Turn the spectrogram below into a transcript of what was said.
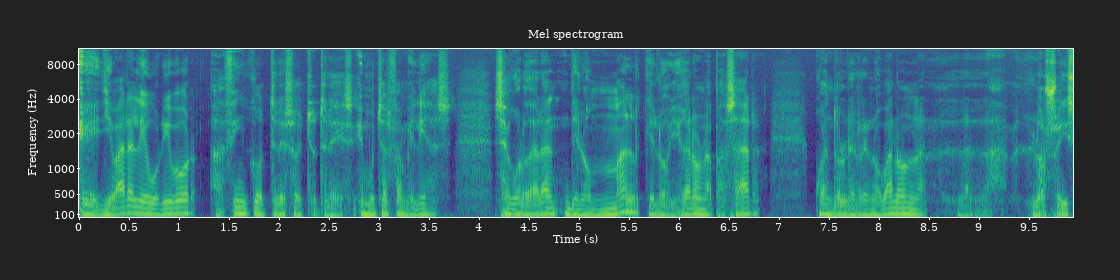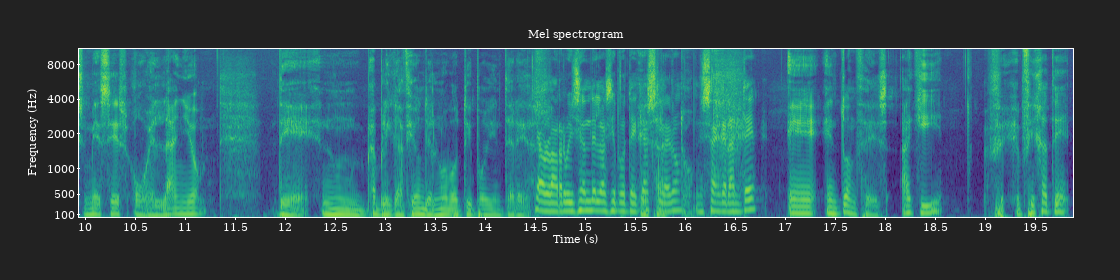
Eh, llevar al Euribor a 5,383 y muchas familias se acordarán de lo mal que lo llegaron a pasar cuando le renovaron los seis meses o el año de mm, aplicación del nuevo tipo de interés. Claro, la revisión de las hipotecas, claro, es sangrante. Eh, entonces, aquí, fíjate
